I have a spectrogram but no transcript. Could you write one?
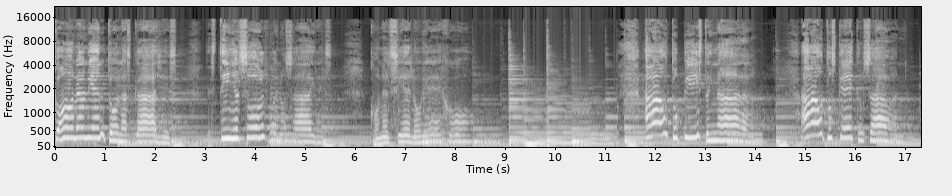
Recorre al viento las calles, destiña el sol Buenos Aires con el cielo viejo. Autopista y nada, autos que cruzaban,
